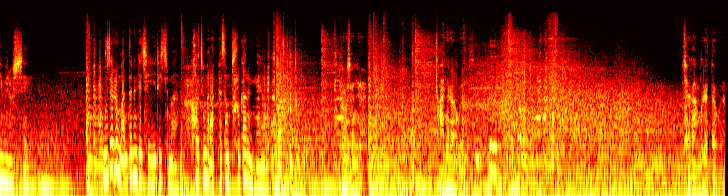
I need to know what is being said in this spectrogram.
유민호 씨, 무죄를 만드는 게 제 일이지만 거짓말 앞에선 불가능해요. 변호사님, 아니라고요. 제가 안 그랬다고요.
